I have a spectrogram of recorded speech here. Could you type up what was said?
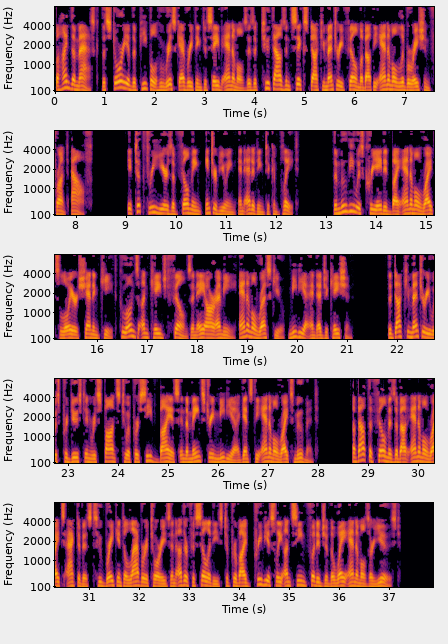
Behind the Mask, The Story of the People Who Risk Everything to Save Animals is a 2006 documentary film about the Animal Liberation Front ALF. It took three years of filming, interviewing, and editing to complete. The movie was created by animal rights lawyer Shannon Keith, who owns Uncaged Films and ARME, Animal Rescue, Media and Education. The documentary was produced in response to a perceived bias in the mainstream media against the animal rights movement. About the film is about animal rights activists who break into laboratories and other facilities to provide previously unseen footage of the way animals are used.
